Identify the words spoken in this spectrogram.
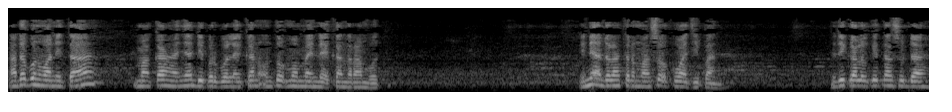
Adapun wanita maka hanya diperbolehkan untuk memendekkan rambut. Ini adalah termasuk kewajiban. Jadi kalau kita sudah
